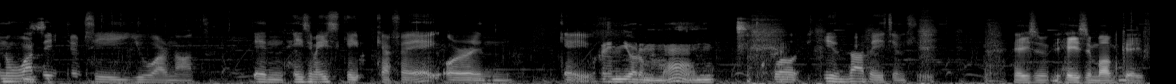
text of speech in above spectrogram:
In what HMC you are not? In Hazy Maze Ca- Cafe or in Cave? When your mom. Well, she's not HMC. Hazen, Hazen Mom Cave.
